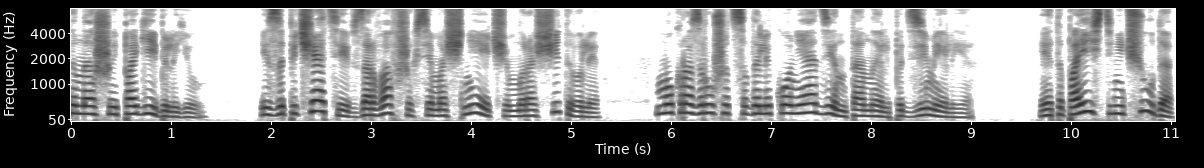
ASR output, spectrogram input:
и нашей погибелью. Из-за печатей, взорвавшихся мощнее, чем мы рассчитывали, мог разрушиться далеко не один тоннель подземелья. И это поистине чудо,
